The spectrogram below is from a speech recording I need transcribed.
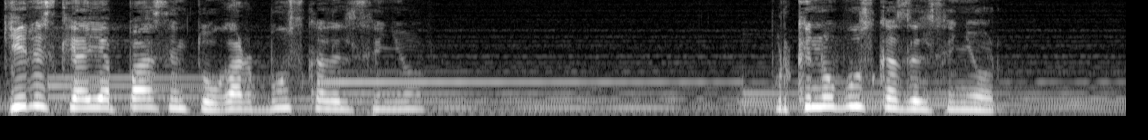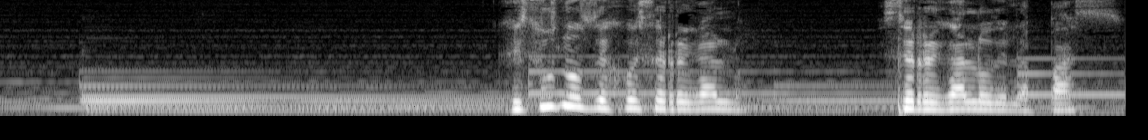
¿Quieres que haya paz en tu hogar? Busca del Señor. ¿Por qué no buscas del Señor? Jesús nos dejó ese regalo, ese regalo de la paz.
